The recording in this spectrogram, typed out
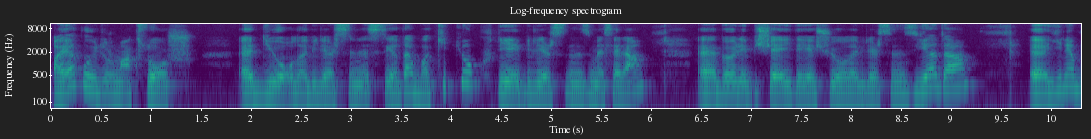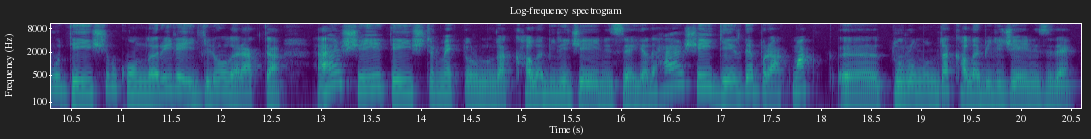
ayak uydurmak zor diyor olabilirsiniz ya da vakit yok diyebilirsiniz mesela. Böyle bir şey de yaşıyor olabilirsiniz ya da yine bu değişim konularıyla ilgili olarak da her şeyi değiştirmek durumunda kalabileceğinizi ya da her şeyi geride bırakmak e, durumunda kalabileceğinizi de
